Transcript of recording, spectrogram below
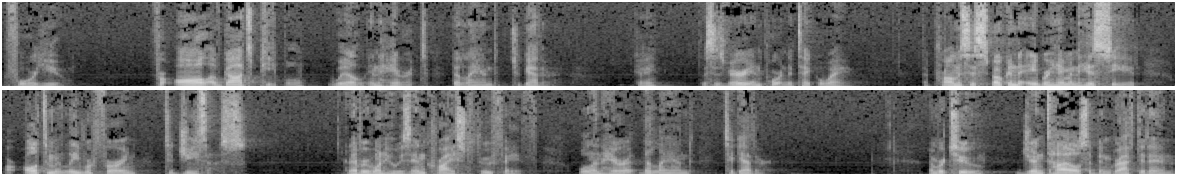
for you. For all of God's people will inherit the land together. Okay? This is very important to take away. The promises spoken to Abraham and his seed are ultimately referring to Jesus. And everyone who is in Christ through faith will inherit the land together. Number two, Gentiles have been grafted in.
